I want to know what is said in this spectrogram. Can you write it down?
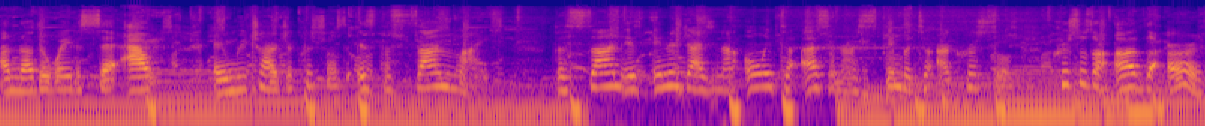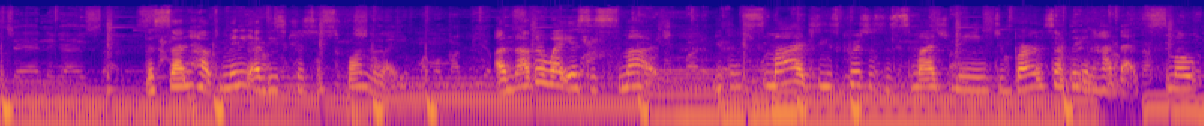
Another way to set out and recharge your crystals is the sunlight. The sun is energizing not only to us and our skin, but to our crystals. Crystals are of the earth. The sun helped many of these crystals formulate. Another way is to smudge. You can smudge these crystals, and smudge means to burn something and have that smoke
